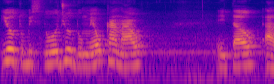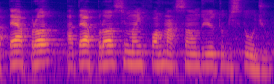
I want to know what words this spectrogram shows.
YouTube Studio, do meu canal. Então, até a, pro, até a próxima informação do YouTube Studio.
